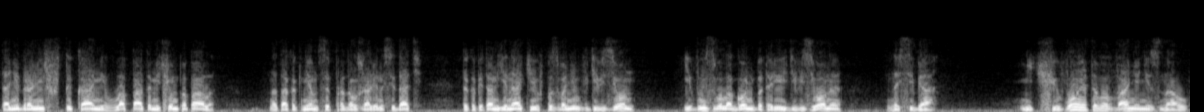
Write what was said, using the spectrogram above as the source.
то они дрались штыками, лопатами, чем попало. Но так как немцы продолжали наседать, то капитан Янакиев позвонил в дивизион и вызвал огонь батареи дивизиона на себя. Ничего этого Ваня не знал,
